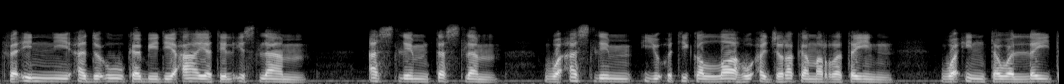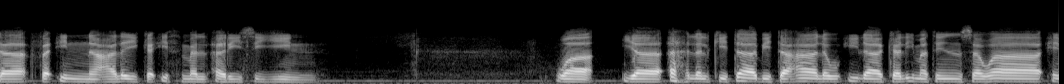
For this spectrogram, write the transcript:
فإني أدعوك بدعاية الإسلام أسلم تسلم وأسلم يؤتك الله أجرك مرتين وإن توليت فإن عليك إثم الأريسيين. ويا أهل الكتاب تعالوا إلى كلمة سواء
